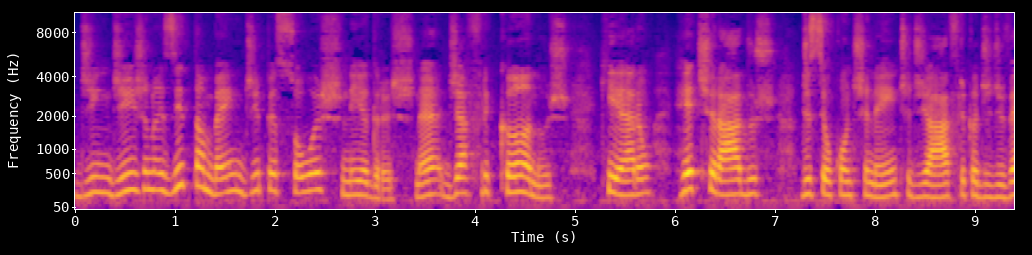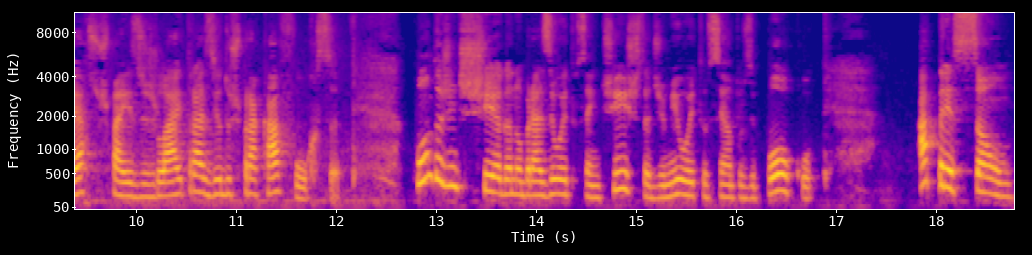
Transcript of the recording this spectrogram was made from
de indígenas e também de pessoas negras, né, de africanos que eram retirados de seu continente, de África, de diversos países lá e trazidos para cá à força. Quando a gente chega no Brasil oitocentista, de 1800 e pouco, a pressão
